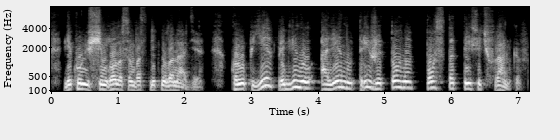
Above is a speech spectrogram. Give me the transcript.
— ликующим голосом воскликнула Надя. Крупье придвинул Алену три жетона по сто тысяч франков.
